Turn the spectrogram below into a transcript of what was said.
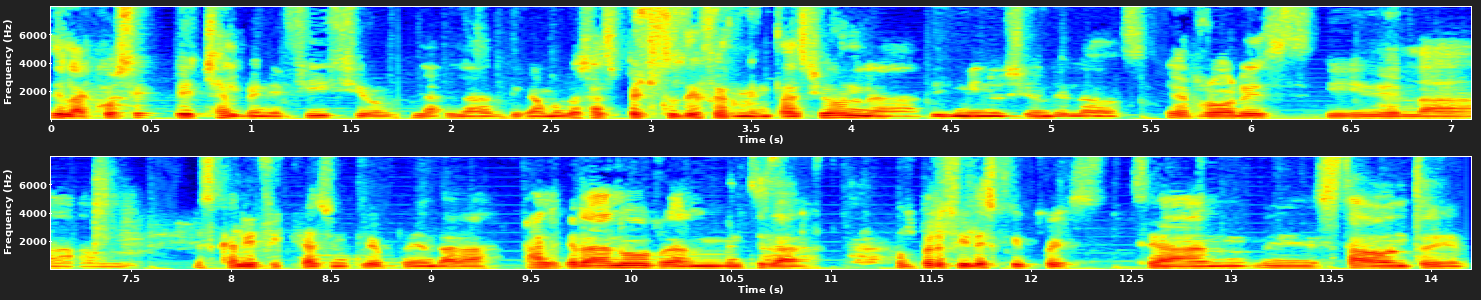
de la cosecha, el beneficio, la, digamos, los aspectos de fermentación, la disminución de los errores y de la descalificación que le pueden dar al grano. Realmente la, son perfiles que pues se han eh, estado entre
